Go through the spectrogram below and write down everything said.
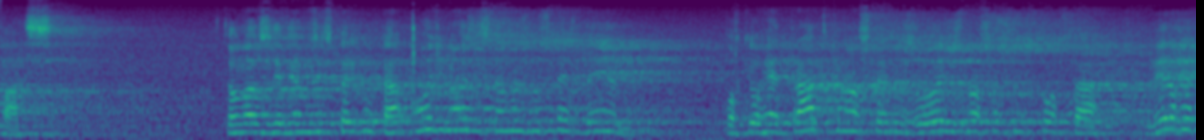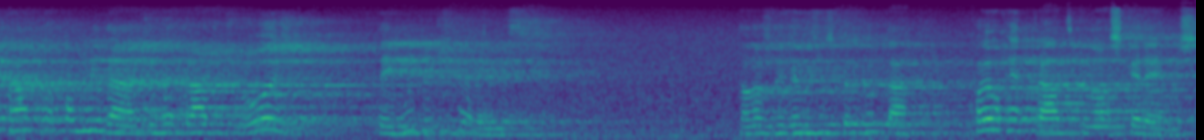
face? Então nós devemos nos perguntar: onde nós estamos nos perdendo? Porque o retrato que nós temos hoje, nós nos cortar. Primeiro o retrato da comunidade, o retrato de hoje tem muita diferença. Então nós devemos nos perguntar: qual é o retrato que nós queremos?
